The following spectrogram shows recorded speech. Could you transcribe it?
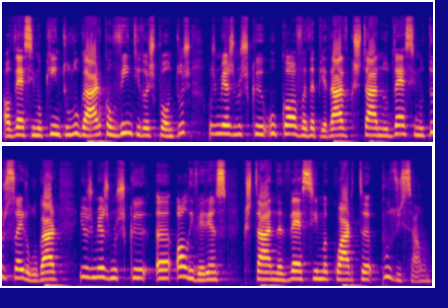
ao 15º lugar com 22 pontos, os mesmos que o Cova da Piedade, que está no 13º lugar, e os mesmos que a Oliveirense, que está na 14ª posição.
